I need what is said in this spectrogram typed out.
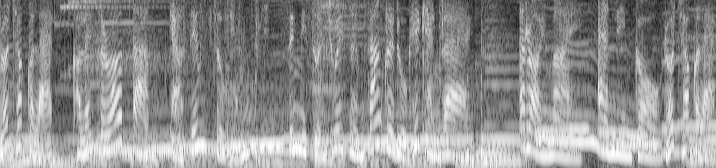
รสช็อกโกแลต คอเลสเตอรอลต่ำ แคลเซียมสูง ซึ่งมีส่วนช่วยเสริมสร้างกระดูกให้แข็งแรง อร่อยใหม่แอ นลีนโกรสช็อกโกแลต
